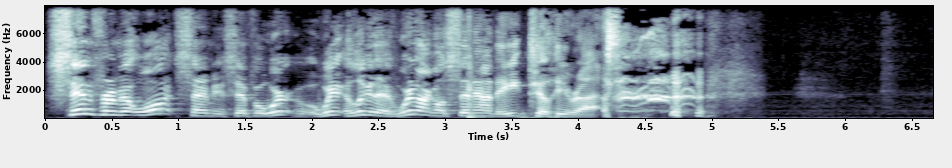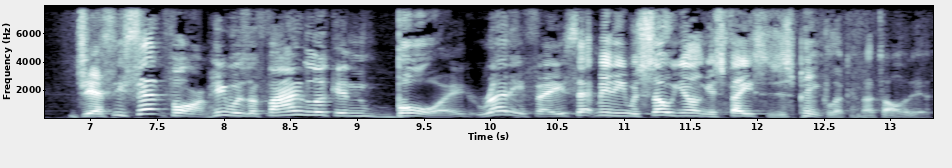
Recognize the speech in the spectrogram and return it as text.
Send for him at once, Samuel said. For we're, we, look at that. We're not going to sit down to eat until he arrives. Jesse sent for him. He was a fine looking boy, ruddy face. That meant he was so young his face is just pink looking. That's all it is.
